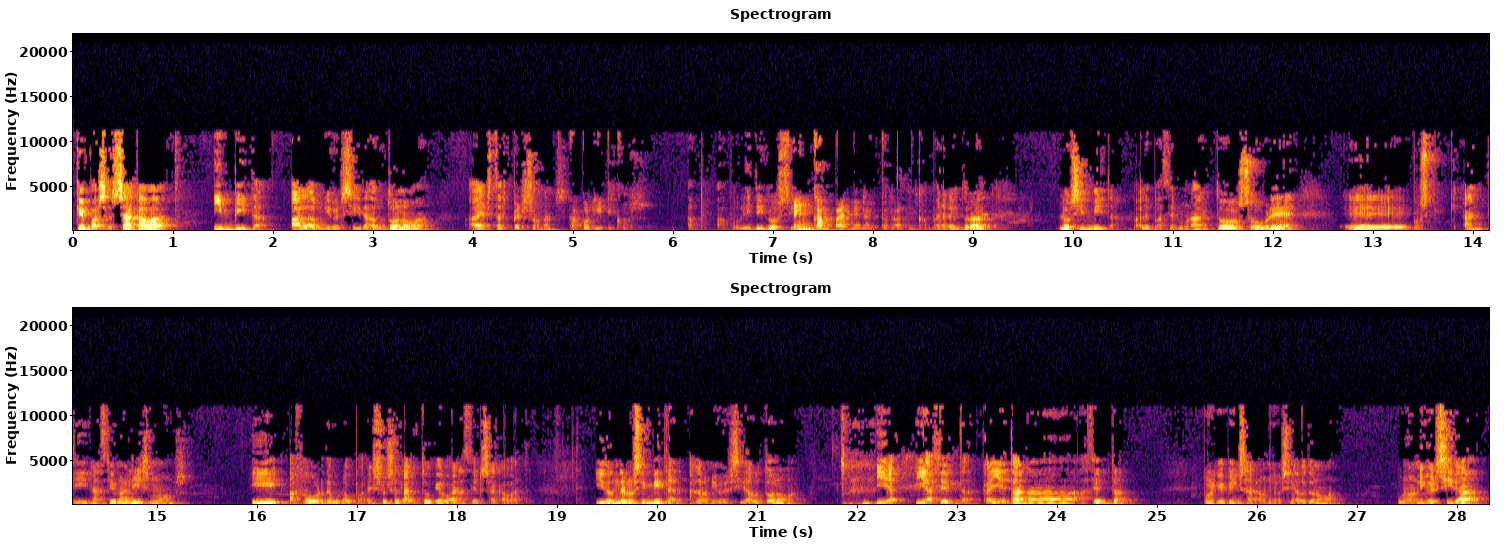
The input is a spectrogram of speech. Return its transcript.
¿Qué pasa? Sacabat invita a la Universidad Autónoma a estas personas, A políticos. a, a políticos sí, En campaña electoral. en campaña electoral, los invita, ¿vale? Para hacer un acto sobre eh, pues, antinacionalismos y a favor de Europa. Eso es el acto que van a hacer Sacabat. ¿Y dónde los invitan? A la Universidad Autónoma. Y, y acepta. Cayetana acepta porque piensa la Universidad Autónoma. Una universidad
